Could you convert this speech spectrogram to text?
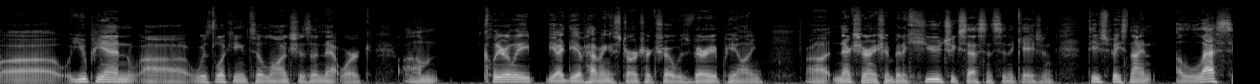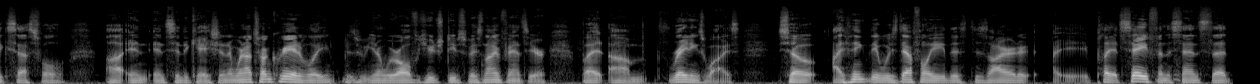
uh, UPN uh, was looking to launch as a network. Um, clearly, the idea of having a Star Trek show was very appealing. Uh, Next Generation been a huge success in syndication. Deep Space Nine, a less successful uh, in in syndication, and we're not talking creatively because you know we're all huge Deep Space Nine fans here, but um, ratings wise. So I think there was definitely this desire to uh, play it safe in the sense that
